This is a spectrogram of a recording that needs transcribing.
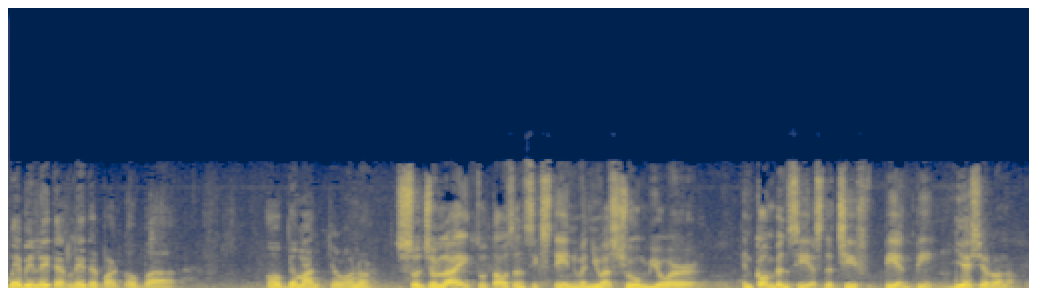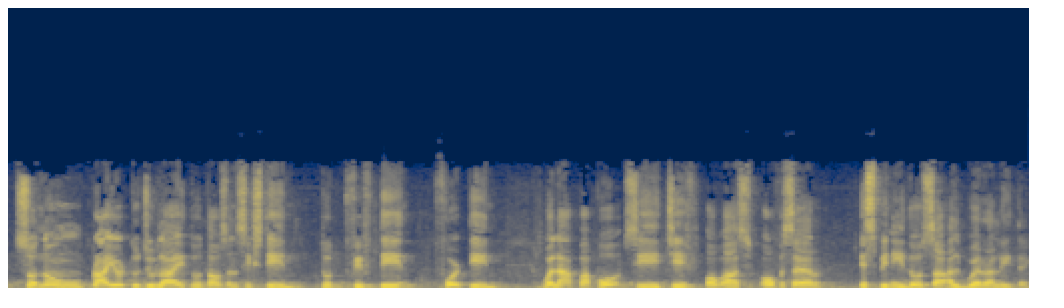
maybe later, later part of uh, of the month, Your Honor. So July 2016 when you assume your incumbency as the chief PNP. Yes, Your Honor. So nung prior to July 2016 to 15, 14, wala pa po si Chief of us Officer Espinido sa Albuera Leyte.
